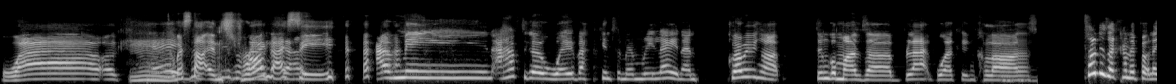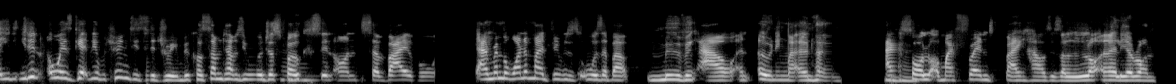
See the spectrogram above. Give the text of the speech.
Wow. Okay. Mm, we're starting strong, I see. I mean, I have to go way back into memory lane. And growing up, single mother, black working class, sometimes I kind of felt like you, you, didn't always get the opportunity to dream because sometimes you were just mm. focusing on survival. I remember one of my dreams was always about moving out and owning my own home. Mm-hmm. I saw a lot of my friends buying houses a lot earlier on.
